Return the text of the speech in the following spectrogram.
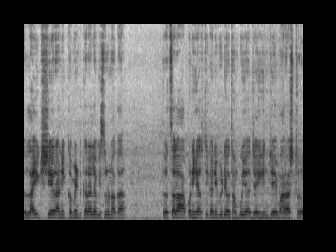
तर लाईक शेअर आणि कमेंट करायला विसरू नका. तर चला आपण ह्याच ठिकाणी व्हिडिओ थांबूया. जय हिंद जय महाराष्ट्र.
